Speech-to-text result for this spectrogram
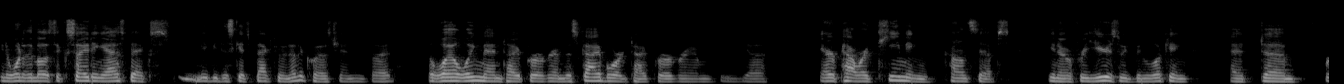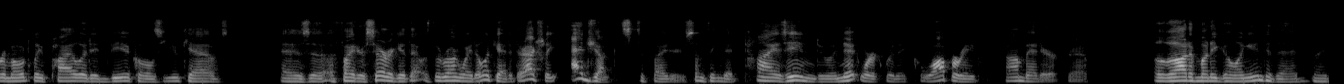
you know, one of the most exciting aspects, maybe this gets back to another question, but the Loyal Wingman type program, the Skyborg type program, the uh, air power teaming concepts, you know, for years we've been looking at um, remotely piloted vehicles, UCAVs, as a, a fighter surrogate. That was the wrong way to look at it. They're actually adjuncts to fighters, something that ties into a network where they cooperate with combat aircraft. A lot of money going into that, but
